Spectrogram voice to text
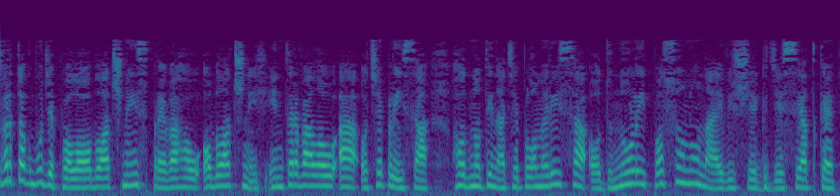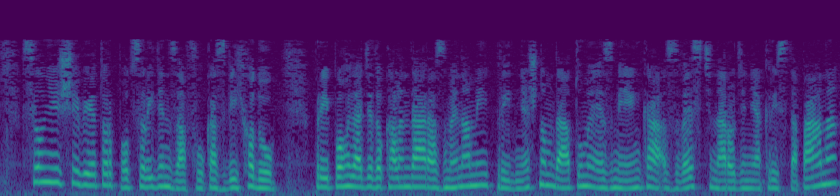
Štvrtok bude polooblačný s prevahou oblačných intervalov a oteplí sa. Hodnoty na teplomery sa od nuly posunú najvyššie k desiatke. Silnejší vietor po celý deň zafúka z východu. Pri pohľade do kalendára s menami pri dnešnom dátume je zmienka zväzť narodenia Krista pána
